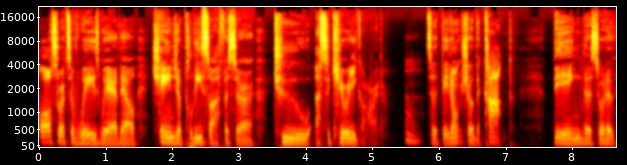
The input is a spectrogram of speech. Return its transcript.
all sorts of ways where they'll change a police officer to a security guard Mm. so that they don't show the cop being the sort of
